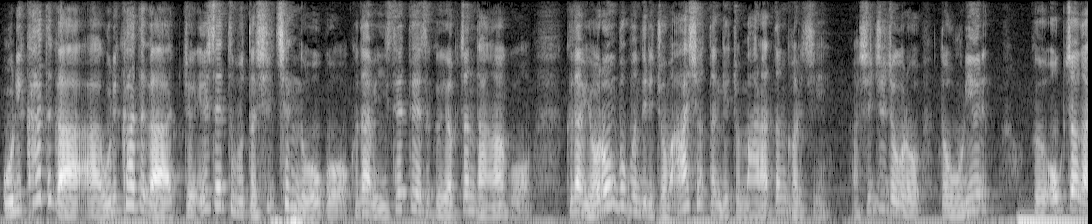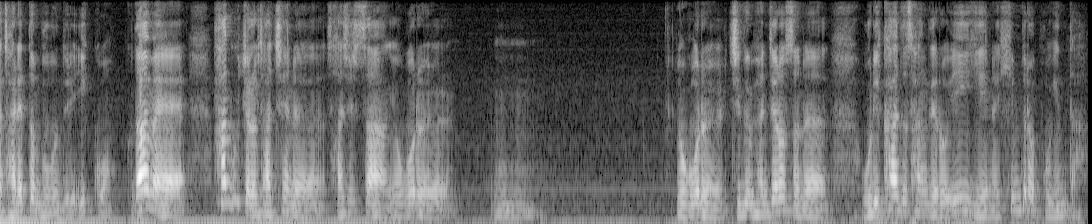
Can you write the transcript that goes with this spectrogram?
우리 카드가 아, 우리 카드가 저 1세트부터 실책 놓고 그다음에 2세트에서 그 역전 당하고 그다음에 이런 부분들이 좀 아쉬웠던 게 좀 많았던 거지. 어, 실질적으로 또 우리 그 옥저가 잘했던 부분들이 있고 그 다음에 한국전력 자체는 사실상 요거를 음, 요거를 지금 현재로서는 우리 카드 상대로 이기기에는 힘들어 보인다.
